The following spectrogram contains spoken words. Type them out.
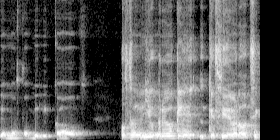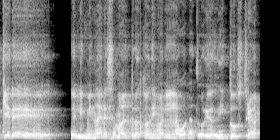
temas tan delicados. O sea, yo creo que, que si de verdad se quiere eliminar ese maltrato animal en laboratorios de industria,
